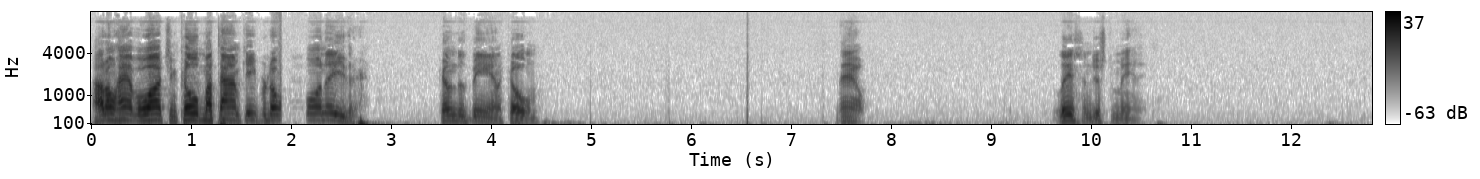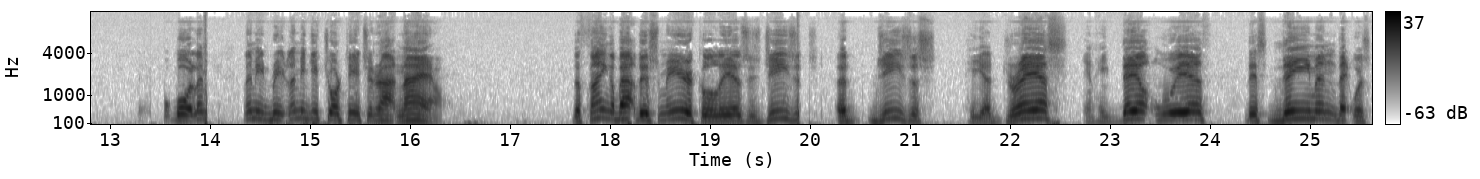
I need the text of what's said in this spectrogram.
I don't have a watch, and Colton, my timekeeper, don't have one either. Come to the piano, Colton. Now, Listen just a minute. Boy, let me, let me, let me get your attention right now. The thing about this miracle is, is Jesus, uh, Jesus, he addressed and he dealt with this demon that was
